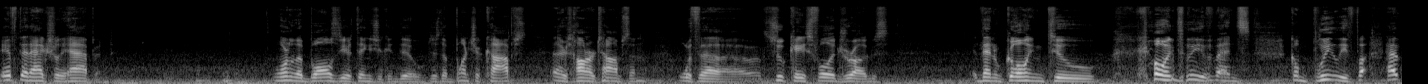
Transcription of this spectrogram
if that actually happened, one of the ballsier things you can do, just a bunch of cops, and there's Hunter Thompson with a suitcase full of drugs, and then going to going to the events completely fu- have,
